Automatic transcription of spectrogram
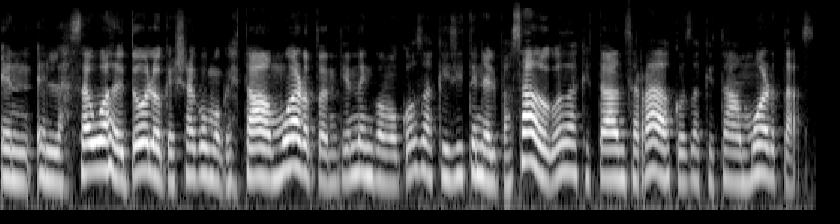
en, en, las aguas de todo lo que ya como que estaba muerto, ¿entienden? Como cosas que hiciste en el pasado, cosas que estaban cerradas, cosas que estaban muertas.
